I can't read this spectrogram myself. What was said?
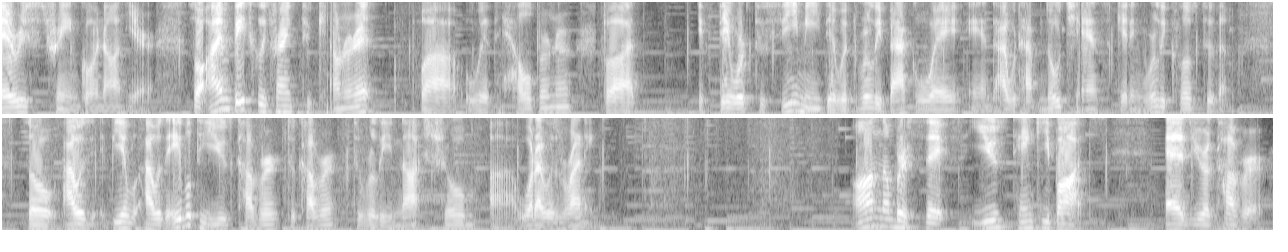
Ares train going on here. So I'm basically trying to counter it uh, with Hellburner, but if they were to see me, they would really back away and I would have no chance getting really close to them. So I was be able I was able to use cover to cover to really not show uh, what I was running. On number six, use tanky bots as your cover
